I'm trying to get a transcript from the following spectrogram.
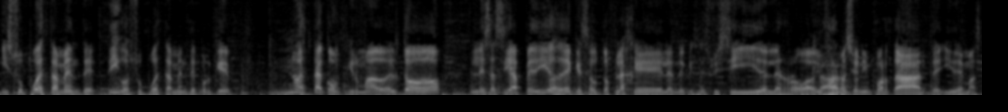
y supuestamente, digo supuestamente porque no está confirmado del todo, les hacía pedidos de que se autoflagelen, de que se suiciden, les robaba Claro. información importante y demás.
